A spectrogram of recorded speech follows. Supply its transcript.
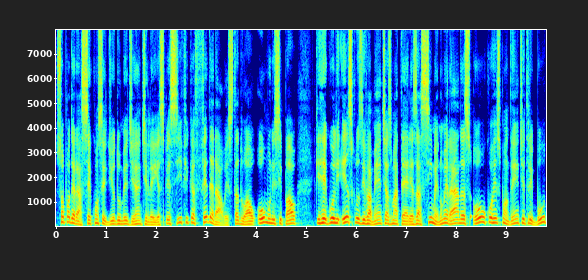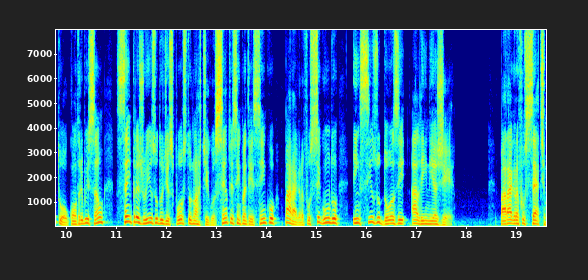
só poderá ser concedido mediante lei específica, federal, estadual ou municipal, que regule exclusivamente as matérias acima enumeradas ou o correspondente tributo ou contribuição, sem prejuízo do disposto no artigo 155, parágrafo 2, inciso 12, alínea G. Parágrafo 7.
